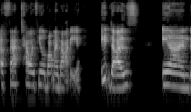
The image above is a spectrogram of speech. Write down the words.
affect how I feel about my body. It does. And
